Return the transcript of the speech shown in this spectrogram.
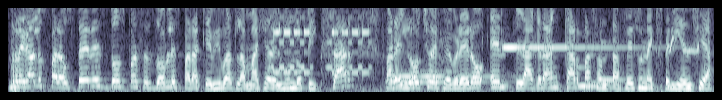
regalos para ustedes, dos pases dobles para que vivas la magia del mundo Pixar para el 8 de febrero en la Gran Carpa Santa Fe. Es una experiencia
